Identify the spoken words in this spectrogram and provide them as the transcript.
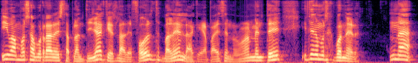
y vamos a borrar esta plantilla que es la default, ¿vale? La que aparece normalmente y tenemos que poner una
